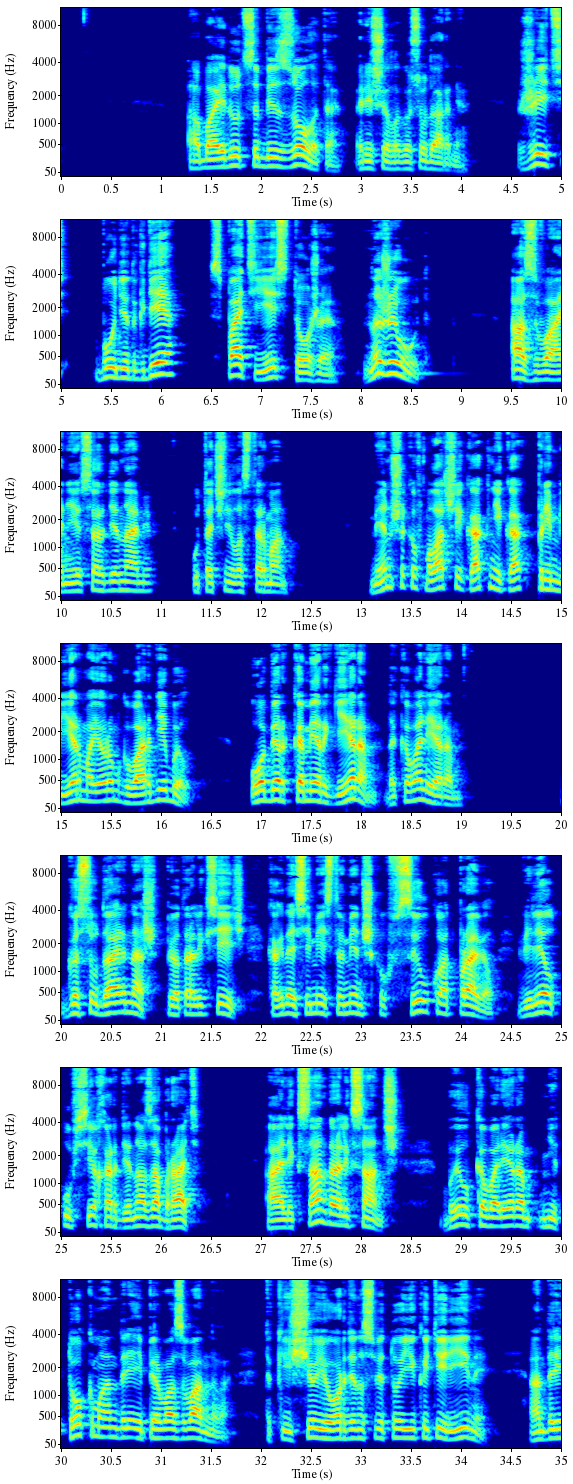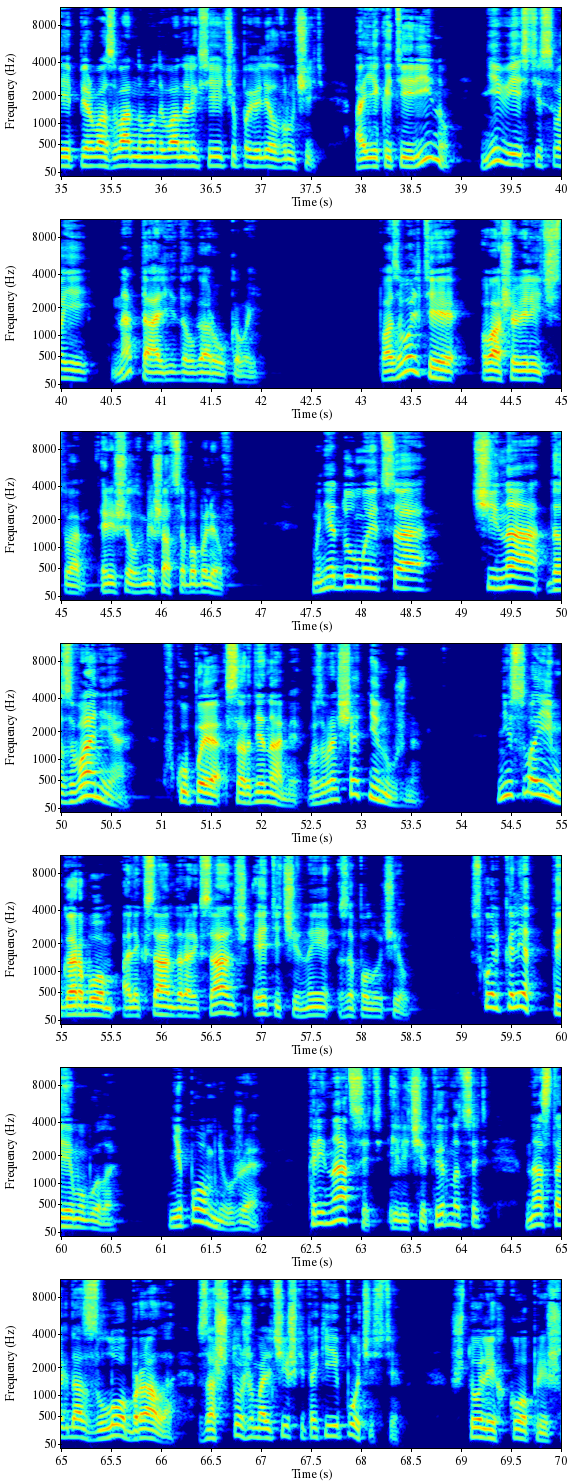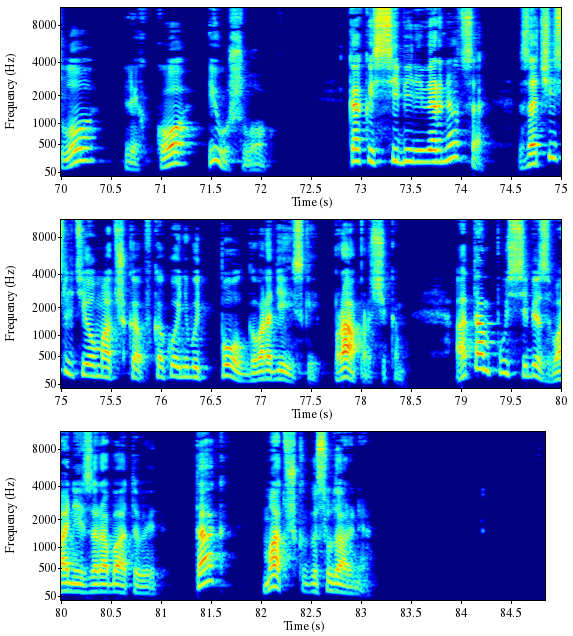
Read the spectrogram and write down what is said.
«Обойдутся без золота», — решила государня. «Жить будет где, спать есть тоже. Наживут». «А звание с орденами?» — уточнил Астерман. Меншиков-младший как-никак премьер-майором гвардии был, обер-камергером да кавалером. Государь наш, Петр Алексеевич, когда семейство Меншиков в ссылку отправил, велел у всех ордена забрать. А Александр Александрович был кавалером не только Андрея Первозванного, так еще и ордена святой Екатерины. Андрея Первозванного он Ивану Алексеевичу повелел вручить, а Екатерину – невесте своей, Наталье Долгоруковой. «Позвольте, Ваше Величество», – решил вмешаться Бобылев. «Мне думается, чина до звания в купе с орденами возвращать не нужно. Не своим горбом Александр Александрович эти чины заполучил. Сколько лет ты ему было? Не помню уже. Тринадцать или четырнадцать. Нас тогда зло брало. За что же мальчишки такие почести? Что легко пришло, легко и ушло. Как из Сибири вернется, зачислить его, матушка, в какой-нибудь пол гвардейской, прапорщиком. А там пусть себе звание зарабатывает. Так, матушка-государня?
